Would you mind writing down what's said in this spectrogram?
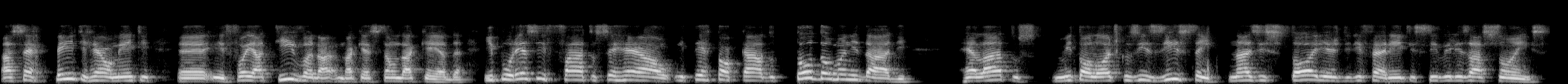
a serpente realmente é, foi ativa na, na, questão da queda. E por esse fato ser real e ter tocado toda a humanidade, relatos mitológicos existem nas histórias de diferentes civilizações,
